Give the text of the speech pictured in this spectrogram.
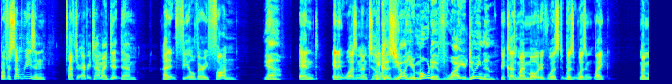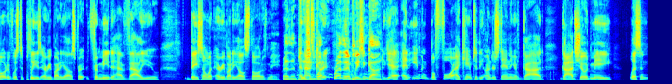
But for some reason, after every time I did them, I didn't feel very fun. Yeah. And and it wasn't until Because your your motive, why you're doing them. because my motive was was wasn't like my motive was to please everybody else for for me to have value based on what everybody else thought of me. Rather than and pleasing that's God. what it rather than pleasing God. yeah, and even before I came to the understanding of God, God showed me, listen,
